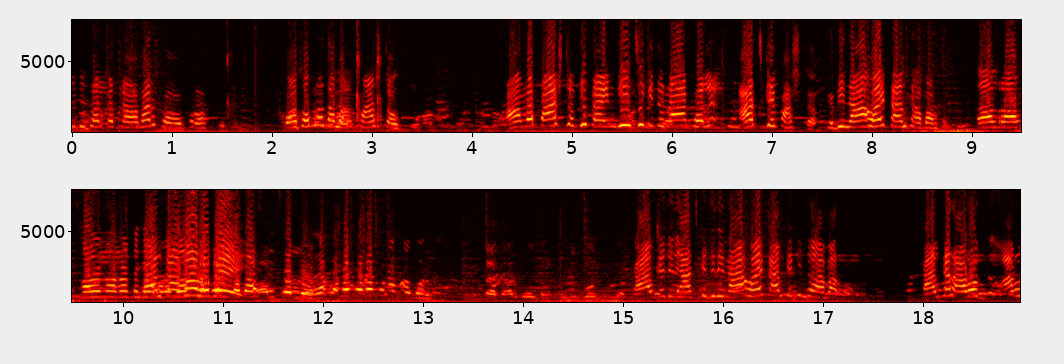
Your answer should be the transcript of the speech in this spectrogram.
যদি দরকার পড়ে আবার প- অপরাধ করব কত অপরাধ আবার? পাঁচটা অবধি। আমরা পাঁচটা অবধি টাইম দিয়েছি কিন্তু না করলে আজকে পাঁচটা যদি না হয় কালকে আবার হবে। কাল রাত সাড়ে নটা থেকে কালকে আবার হবে। এখনও কোনো কোনো খবর নেই। কালকে যদি আজকে যদি না হয় কালকে কিন্তু আবার হবে কালকে আরও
